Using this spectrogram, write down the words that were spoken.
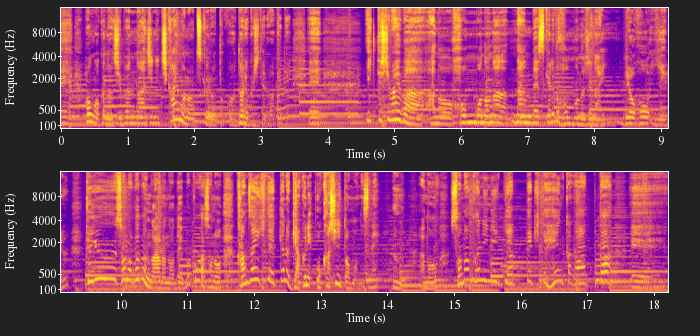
えー、本国の自分の味に近いものを作ろうとこう努力してるわけで、えー、言ってしまえばあの本物ななんですけれど本物じゃない。両方言えるっていうその部分があるので僕はその完全否定っていうのは逆におかしいと思うんですね。うん、あのその国にやってきて変化があった、えー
